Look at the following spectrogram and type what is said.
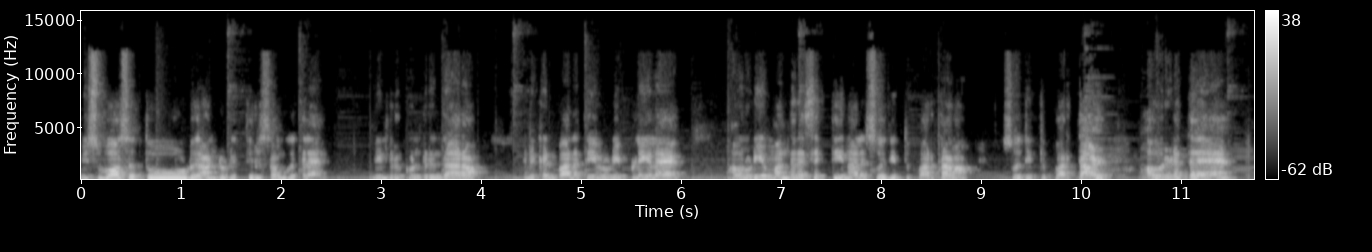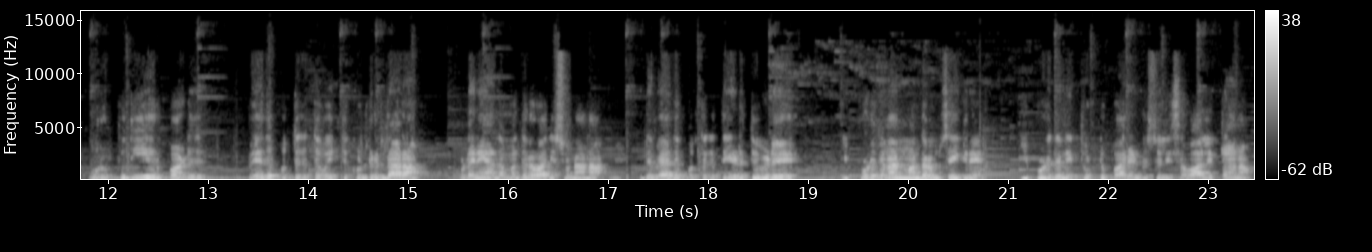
விசுவாசத்தோடு ஆண்டுடைய திரு சமூகத்துல நின்று கொண்டிருந்தாராம். எனக்கு அன்பான தேவருடைய பிள்ளைகளை அவனுடைய மந்திர சக்தியினால சோதித்து பார்த்தானாம். சோதித்து பார்த்தால் அவரிடத்துல ஒரு புதிய ஏற்பாடு வேத புத்தகத்தை வைத்துக் கொண்டிருந்தாராம். உடனே அந்த மந்திரவாதி சொன்னானா இந்த வேத புத்தகத்தை எடுத்து விடு. இப்பொழுது நான் மந்திரம் செய்கிறேன். இப்பொழுது என்னை தொட்டுப்பார் என்று சொல்லி சவாலிட்டானாம்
